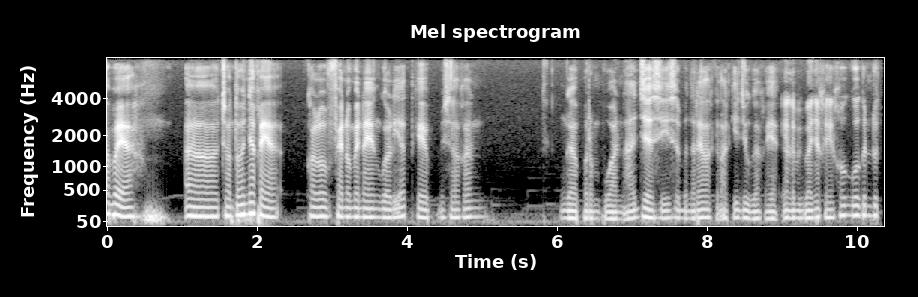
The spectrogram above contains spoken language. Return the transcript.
apa ya uh, contohnya kayak kalau fenomena yang gue lihat kayak misalkan nggak perempuan aja sih sebenarnya laki-laki juga kayak yang lebih banyak kayak kok gue gendut?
